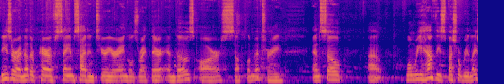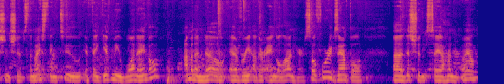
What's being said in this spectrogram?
These are another pair of same side interior angles right there, and those are supplementary. And so uh, when we have these special relationships, the nice thing too, if they give me one angle, I'm going to know every other angle on here. So for example, uh, this shouldn't say 100. Well,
